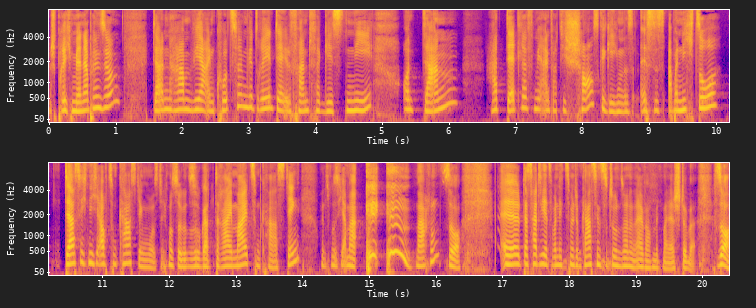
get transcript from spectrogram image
sprich Männerpension. Dann haben wir einen Kurzfilm gedreht, Der Elefant vergisst nie. Und dann hat Detlef mir einfach die Chance gegeben. Es ist aber nicht so, dass ich nicht auch zum Casting musste. Ich musste sogar dreimal zum Casting. Und jetzt muss ich einmal machen. So. Äh, das hatte jetzt aber nichts mit dem Casting zu tun, sondern einfach mit meiner Stimme. So.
